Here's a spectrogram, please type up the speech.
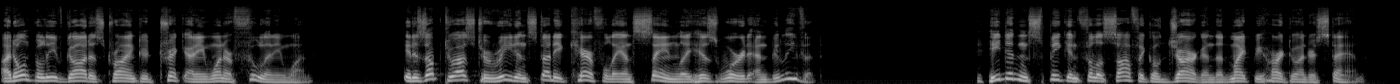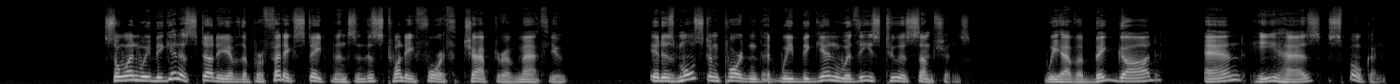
I don't believe God is trying to trick anyone or fool anyone. It is up to us to read and study carefully and sanely His Word and believe it. He didn't speak in philosophical jargon that might be hard to understand. So, when we begin a study of the prophetic statements in this 24th chapter of Matthew, it is most important that we begin with these two assumptions. We have a big God, and He has spoken.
